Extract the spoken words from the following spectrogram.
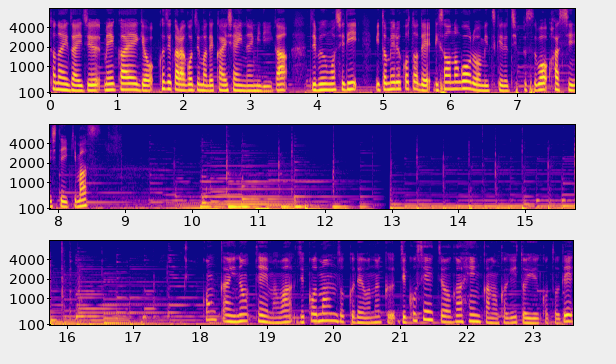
都内在住メーカー営業9時から5時まで会社員のエミリーが自分を知り認めることで理想のゴールを見つけるチップスを発信していきます。今回のテーマは自己満足ではなく自己成長が変化の鍵ということで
